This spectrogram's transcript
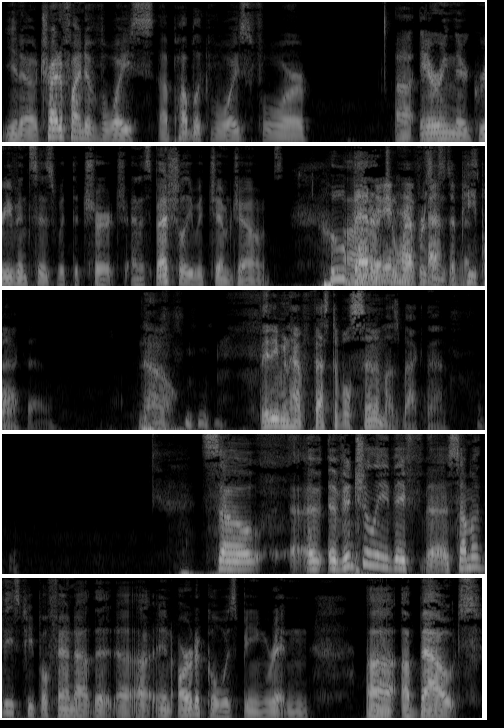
you know, try to find a voice, a public voice for uh, airing their grievances with the church, and especially with Jim Jones. Who Uh, better They to represent the people? back then. No. they didn't even have festival cinemas back then. So uh, eventually, they uh, some of these people found out that uh, uh, an article was being written uh, about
